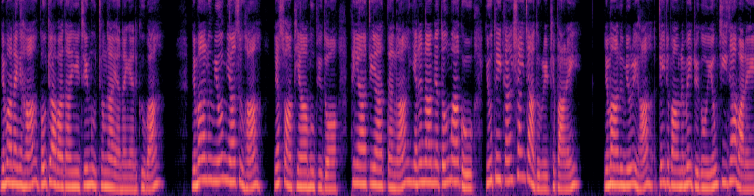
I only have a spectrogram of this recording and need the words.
မြန်မာနိုင်ငံဟာဗုဒ္ဓဘာသာယဉ်ကျေးမှုထွန်းကားရာနိုင်ငံတစ်ခုပါမြန်မာလူမျိုးအများစုဟာမြတ်စွာဘုရားမှုပြုသောဖရာတရားတန်ကယရနာမြတ်သုံးပါးကိုယူသိကိုင်းဆိုင်ကြသူတွေဖြစ်ပါတယ်မြန်မာလူမျိုးတွေဟာအတိတ်တပေါင်းနမိတ်တွေကိုယုံကြည်ကြပါတယ်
